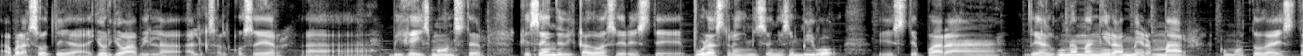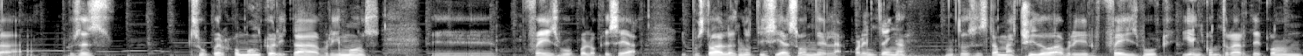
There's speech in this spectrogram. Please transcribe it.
abrazote a Giorgio Ávila, a Alex Alcocer, a Big Ace Monster, que se han dedicado a hacer este, puras transmisiones en vivo, este, para de alguna manera mermar como toda esta pues es súper común que ahorita abrimos eh, Facebook o lo que sea y pues todas las noticias son de la cuarentena. Entonces está más chido abrir Facebook y encontrarte con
